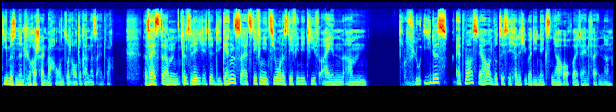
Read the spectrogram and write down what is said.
die müssen einen Führerschein machen und so ein Auto kann das einfach. Das heißt, ähm, künstliche Intelligenz als Definition ist definitiv ein ähm, fluides etwas, ja, und wird sich sicherlich über die nächsten Jahre auch weiterhin verändern.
